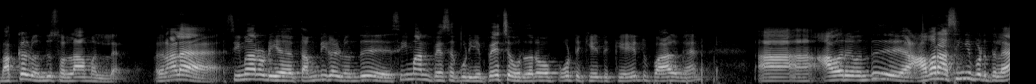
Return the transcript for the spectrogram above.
மக்கள் வந்து சொல்லாமல் இல்லை அதனால் சீமானுடைய தம்பிகள் வந்து சீமான் பேசக்கூடிய பேச்சை ஒரு தடவை போட்டு கேட்டு கேட்டு பாருங்கள் அவர் வந்து அவரை அசிங்கப்படுத்தலை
